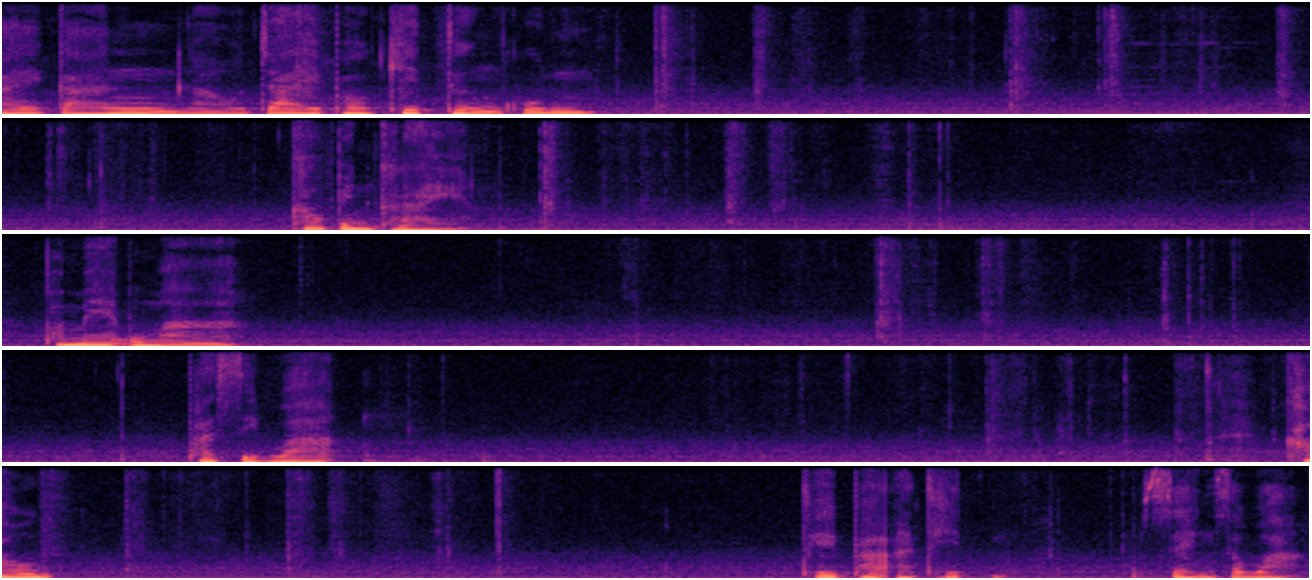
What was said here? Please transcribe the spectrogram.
รกันเหงาใจเพราะคิดถึงคุณ เขาเป็นใครพระแม่อุมา พระศิวะ เขา เทพพระอาทิตย์ แสงสว่าง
